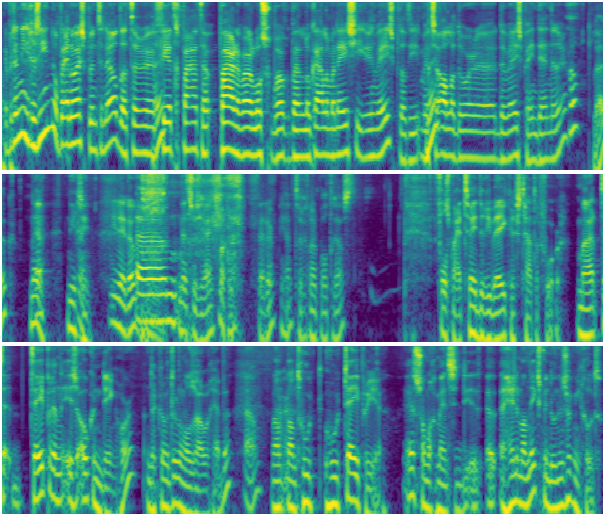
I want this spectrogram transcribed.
Heb je dat niet gezien op nos.nl? Dat er eh, Nee? 40 paarden, paarden waren losgebroken bij de lokale manege hier in Weesp. Dat die met Nee? z'n allen door eh, de Weesp heen denderden. Oh, leuk. Nee, Ja. niet gezien. Die deden ook. Ehm, Net zoals jij. Maar goed, verder. Ja, terug naar de podcast. Volgens mij twee, drie weken staat ervoor. Maar ta- taperen is ook een ding hoor. Daar kunnen we het ook nog wel eens over hebben. Nou, Want, hoe, hoe taper je? Hè, sommige mensen die eh, helemaal niks meer doen is ook niet goed.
